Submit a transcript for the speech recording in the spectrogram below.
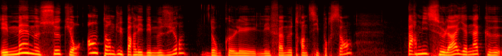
Et même ceux qui ont entendu parler des mesures, donc euh, les, fameux 36%, parmi ceux-là, il y en a que,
